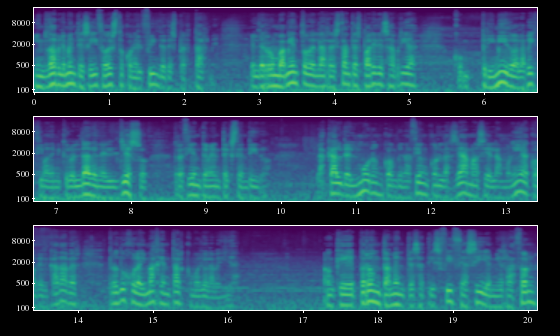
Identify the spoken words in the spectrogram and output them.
Indudablemente se hizo esto con el fin de despertarme. El derrumbamiento de las restantes paredes habría comprimido a la víctima de mi crueldad en el yeso recientemente extendido. La cal del muro, en combinación con las llamas y el amoníaco del cadáver, produjo la imagen tal como yo la veía. Aunque prontamente satisfice así en mi razón,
